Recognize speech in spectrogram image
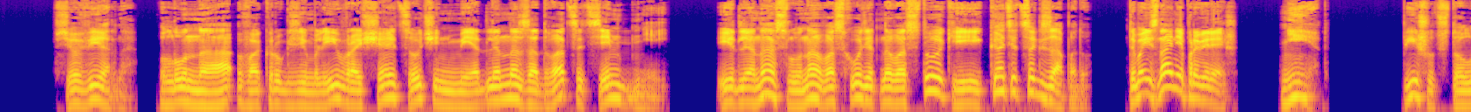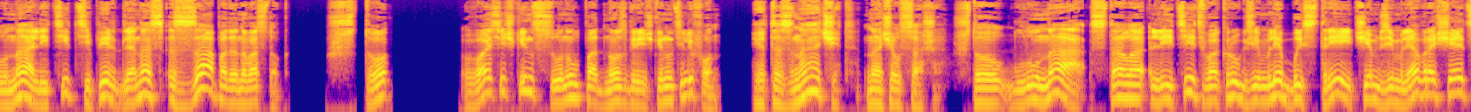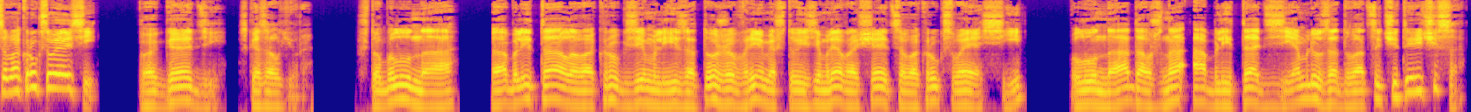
Все верно. Луна вокруг Земли вращается очень медленно за 27 дней. И для нас Луна восходит на востоке и катится к западу. Ты мои знания проверяешь? Нет. Пишут, что Луна летит теперь для нас с запада на восток. Что? Васечкин сунул под нос Гречкину телефон. «Это значит, — начал Саша, — что Луна стала лететь вокруг Земли быстрее, чем Земля вращается вокруг своей оси. «Погоди», — сказал Юра, — «чтобы Луна облетала вокруг Земли за то же время, что и Земля вращается вокруг своей оси, Луна должна облетать Землю за 24 часа.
